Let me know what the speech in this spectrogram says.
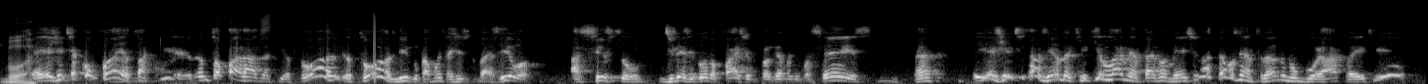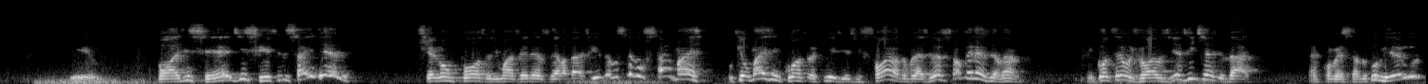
Boa. É, a gente acompanha, estou aqui, eu não estou parado aqui, eu tô, eu tô, ligo para muita gente do Brasil, assisto de vez em quando parte do programa de vocês, né? E a gente está vendo aqui que, lamentavelmente, nós estamos entrando num buraco aí que, que pode ser difícil de sair dele. Chega um ponto de uma Venezuela da vida, você não sai mais. O que eu mais encontro aqui de, de fora do Brasil é só venezuelano. Encontrei um jovem de 20 anos de idade, né, conversando comigo,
